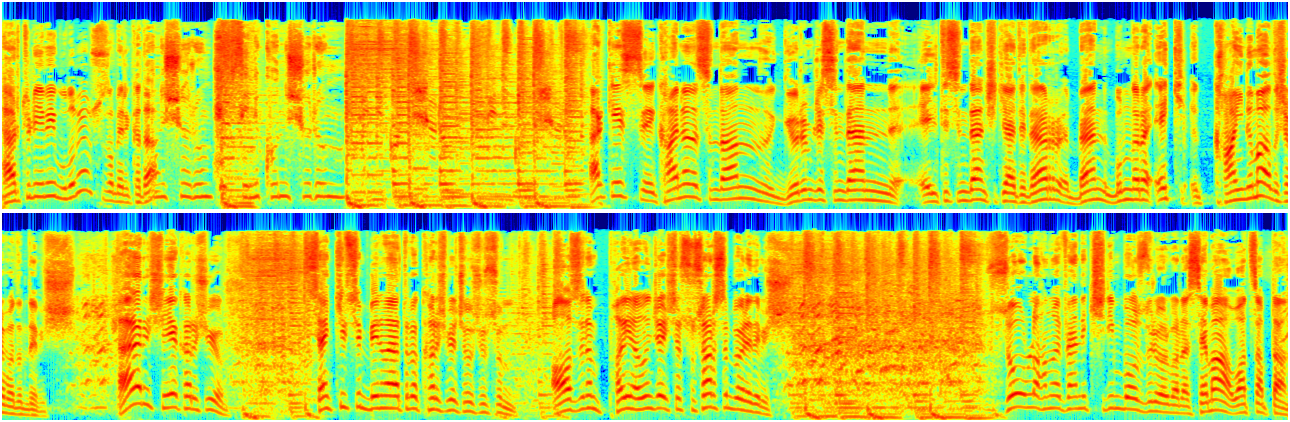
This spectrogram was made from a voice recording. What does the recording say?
Her türlü yemeği bulamıyor musunuz Amerika'da? konuşurum Hep seni konuşurum Herkes e, kaynanasından, görümcesinden, eltisinden şikayet eder. Ben bunlara ek kaynıma alışamadım demiş. Her şeye karışıyor. Sen kimsin benim hayatıma karışmaya çalışıyorsun? Ağzının payını alınca işte susarsın böyle demiş. Zorla hanımefendi kişiliğimi bozduruyor bana. Sema Whatsapp'tan.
